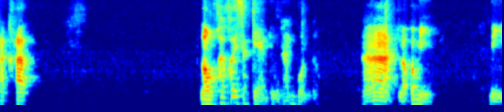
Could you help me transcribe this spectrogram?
นะครับ ลองค่อยๆสแกนดูด้านบนเนาะอ่า เราก็มีนี่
